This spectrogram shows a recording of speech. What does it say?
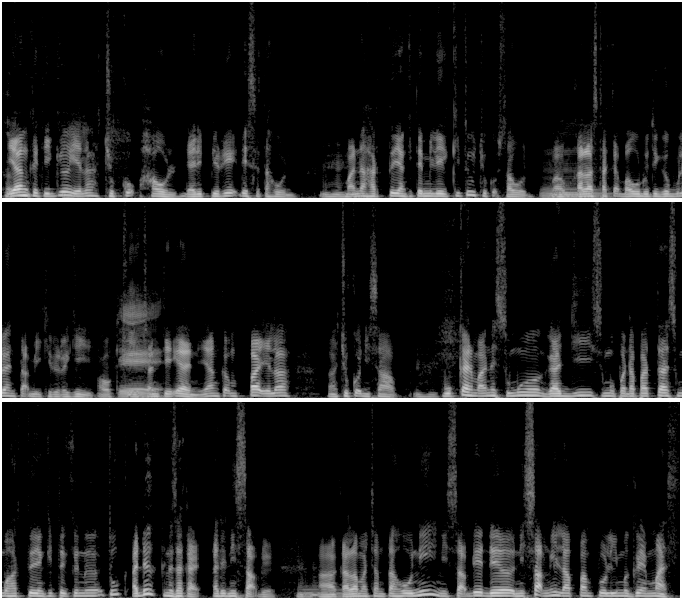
Yang ketiga ialah cukup haul. Dari period dia setahun. Mhm. Mana harta yang kita miliki tu cukup setahun. Hmm. Kalau setakat baru 2 3 bulan tak ambil kira lagi. Okey. Cantik kan? Yang keempat ialah uh, cukup nisab. Mhm. Bukan makna semua gaji, semua pendapatan, semua harta yang kita kena tu ada kena zakat. Ada nisab dia. Mhm. Uh, kalau macam tahun ni nisab dia dia nisab ni 85 gram emas.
